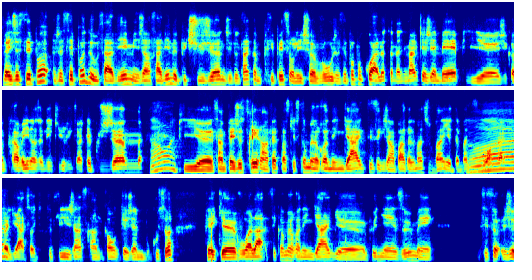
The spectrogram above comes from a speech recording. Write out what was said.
Ben, je sais pas, je sais pas d'où ça vient, mais genre, ça vient depuis que je suis jeune. J'ai tout le temps comme tripé sur les chevaux. Je sais pas pourquoi. Là, c'est un animal que j'aimais, puis euh, j'ai comme travaillé dans une écurie quand j'étais plus jeune. Ah ouais? Puis euh, ça me fait juste rire, en fait, parce que c'est comme un running gag. Tu sais, c'est que j'en parle tellement souvent. Il y a tellement d'histoires ouais. reliées à ça que tous les gens se rendent compte que j'aime beaucoup ça. Fait que voilà, c'est comme un running gag euh, un peu niaiseux, mais c'est ça. Je,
